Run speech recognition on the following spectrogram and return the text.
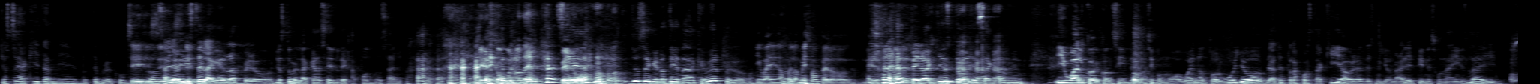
yo estoy aquí también, no te preocupes. Sí, sí, ¿no? sí, o sea, ya sí. viviste la guerra, pero yo estuve en la cárcel de Japón dos años. que es como no de él, pero... Sí, yo sé que no tiene nada que ver, pero... Igual y no fue lo mismo, pero me. Pero aquí estoy, exactamente. Igual con, con Cintia, ¿no? Así como, bueno, tu orgullo ya te trajo hasta aquí, ahora eres millonaria y tienes una isla y pues,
